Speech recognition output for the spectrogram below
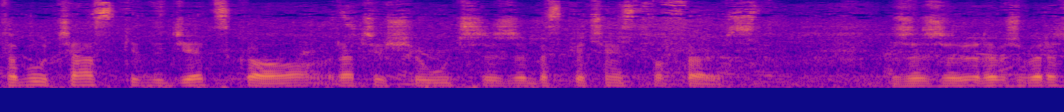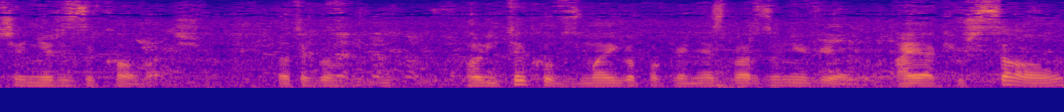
To był czas, kiedy dziecko raczej się uczy, że bezpieczeństwo first, że, że, żeby raczej nie ryzykować. Dlatego polityków z mojego pokolenia jest bardzo niewielu, a jak już są,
